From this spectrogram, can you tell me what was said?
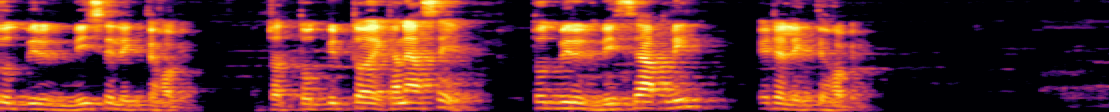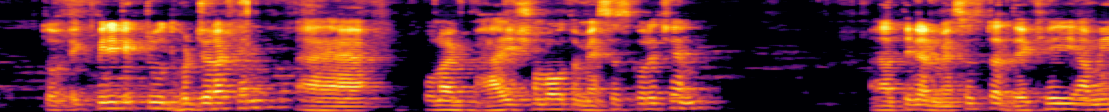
তদবিরের নিচে লিখতে হবে। অর্থাৎ তদবির তো এখানে আছে, তদবিরের নিচে আপনি এটা লিখতে হবে। তো এক মিনিট একটু ধৈর্য রাখেন। কোনো এক ভাই সম্ভবত মেসেজ করেছেন। তিনার মেসেজটা দেখেই আমি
